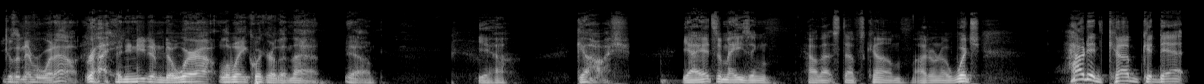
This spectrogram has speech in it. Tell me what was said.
because it never went out, Right. And you need them to wear out way quicker than that. Yeah, Yeah. Gosh. Yeah, it's amazing how that stuff's come. I don't know. Which, how did Cub Cadet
